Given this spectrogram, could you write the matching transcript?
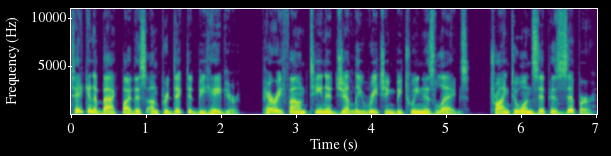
Taken aback by this unpredicted behavior, Perry found Tina gently reaching between his legs, trying to unzip his zipper.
